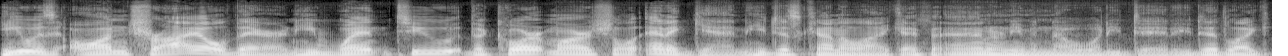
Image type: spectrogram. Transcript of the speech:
He was on trial there and he went to the court martial. And again, he just kind of like, I, th- I don't even know what he did. He did like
